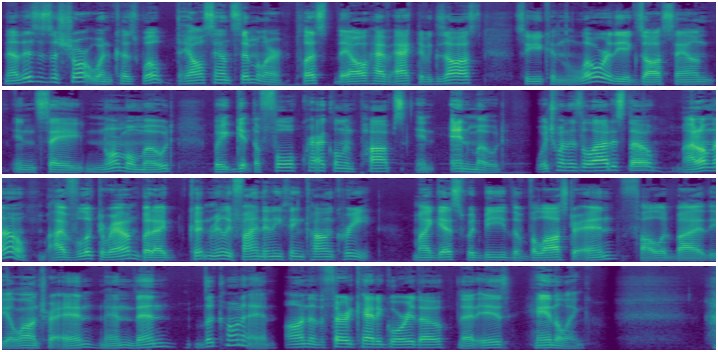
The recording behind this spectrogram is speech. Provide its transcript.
Now this is a short one because, well, they all sound similar. Plus, they all have active exhaust, so you can lower the exhaust sound in, say, normal mode, but get the full crackle and pops in N mode. Which one is the loudest though? I don't know. I've looked around, but I couldn't really find anything concrete. My guess would be the Veloster N, followed by the Elantra N, and then the Kona N. On to the third category, though, that is handling.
